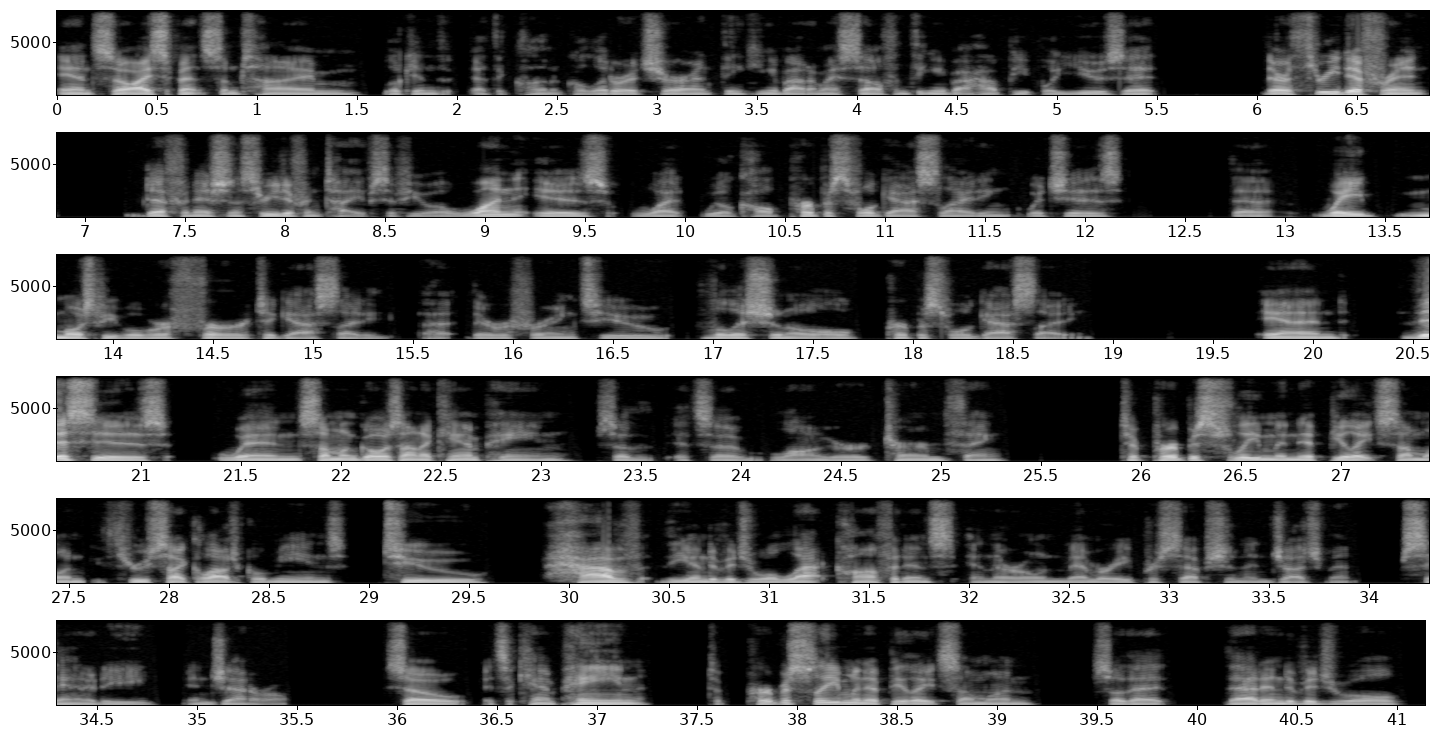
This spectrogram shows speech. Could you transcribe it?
And so I spent some time looking at the clinical literature and thinking about it myself and thinking about how people use it. There are three different definitions, three different types, if you will. One is what we'll call purposeful gaslighting, which is the way most people refer to gaslighting. Uh, they're referring to volitional, purposeful gaslighting. And this is when someone goes on a campaign, so it's a longer term thing, to purposefully manipulate someone through psychological means to have the individual lack confidence in their own memory, perception, and judgment, sanity in general. So it's a campaign to purposely manipulate someone so that that individual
